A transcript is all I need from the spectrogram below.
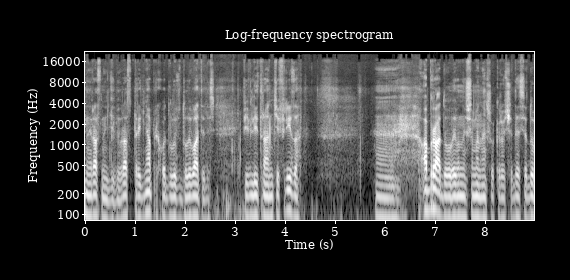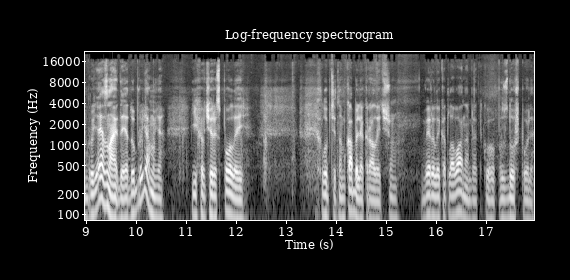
не раз в неділю, раз в три дня приходилось доливати десь пів літра антифріза. Е, обрадували вони ще мене, що коротше, десь я добру яму. Я знаю, де я добру яму. Я їхав через поле і хлопці там кабеля крали, що вирили котлована, бля, такого поздовж поля.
